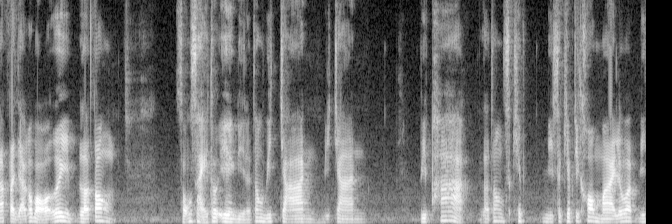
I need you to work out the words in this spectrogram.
นักปรัชญาก็บอกว่าเอ้ย เราต้องสงสัยตัวเองดิเราต้องวิจารณ์ วิจารณ์ วิพากษ์เราต้อง skeptic มี skeptical mind หรือว่ามี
